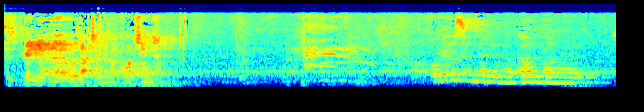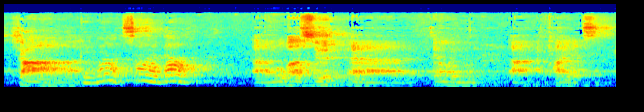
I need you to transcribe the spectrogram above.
It's pretty. That was actually my question. 오리지널 Gundam 샤 내가 Char. が uh, mobile suit, uh, 全部 uh, 赤いです。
